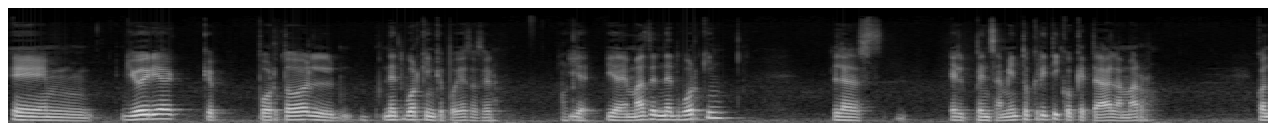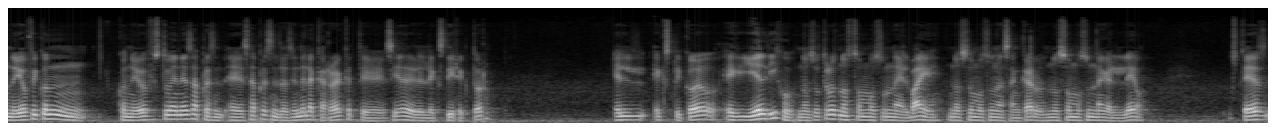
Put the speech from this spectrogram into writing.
Em, yo diría que por todo el networking que podías hacer. Y, y, además del networking, las, el pensamiento crítico que te da el amarro. Cuando yo fui con, cuando yo estuve en esa, esa presentación de la carrera que te decía del exdirector, él explicó, eh, y él dijo, nosotros no somos una del Valle, no somos una San Carlos, no somos una Galileo. Ustedes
